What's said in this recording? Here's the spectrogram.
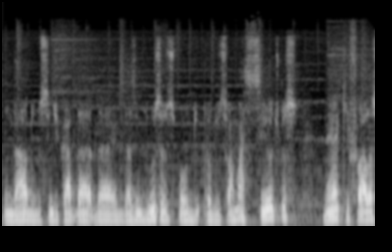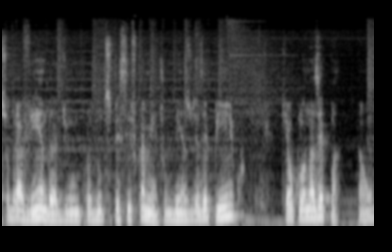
um dado do Sindicato da, da, das Indústrias dos Produtos Farmacêuticos né, que fala sobre a venda de um produto especificamente, um benzodiazepínico, que é o clonazepam. Então,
